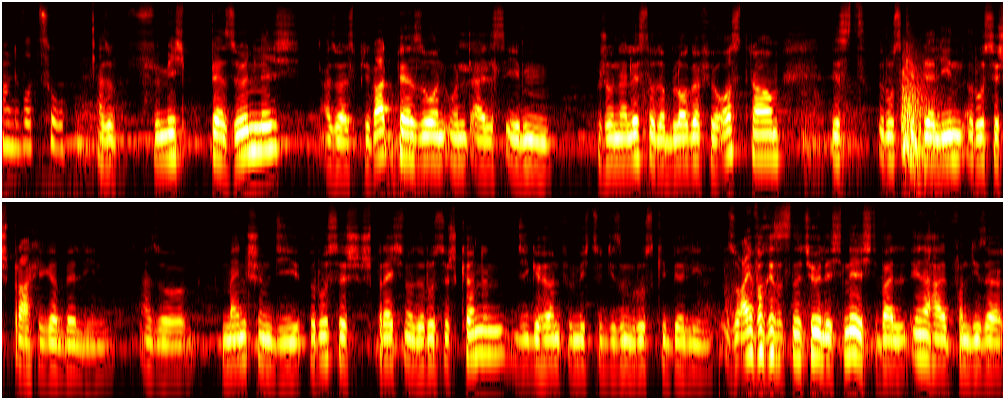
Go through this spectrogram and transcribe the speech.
und wozu? Also für mich persönlich, also als Privatperson und als eben Journalist oder Blogger für Ostraum, ist Ruski Berlin russischsprachiger Berlin. Also Menschen, die Russisch sprechen oder Russisch können, die gehören für mich zu diesem Ruski Berlin. So einfach ist es natürlich nicht, weil innerhalb von dieser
